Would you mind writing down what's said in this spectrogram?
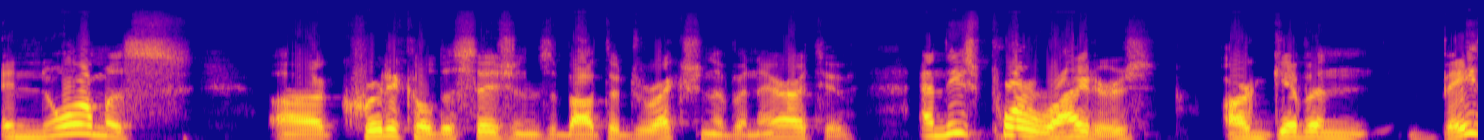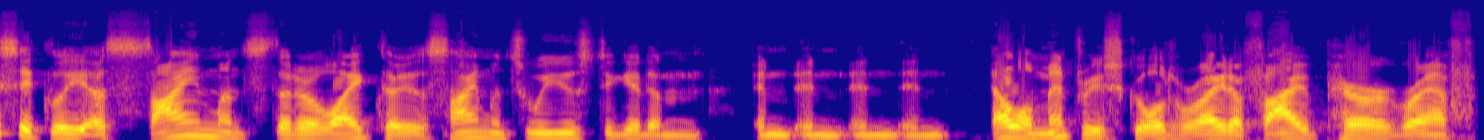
enormous uh, critical decisions about the direction of a narrative, and these poor writers are given basically assignments that are like the assignments we used to get in in, in, in, elementary school to write a five paragraph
